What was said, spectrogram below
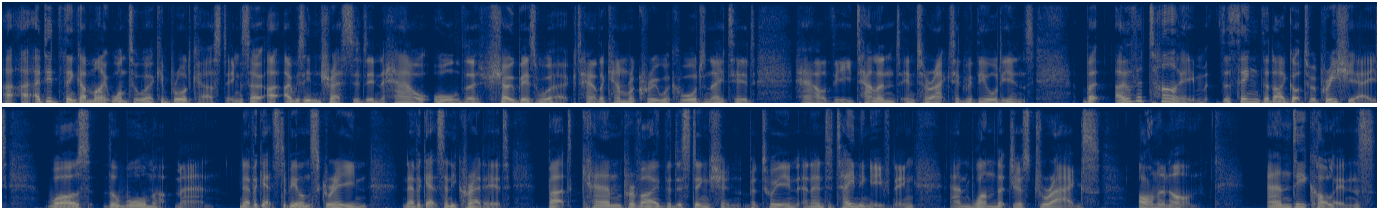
I, I, did think I might want to work in broadcasting, so I, I, was interested in how all the showbiz worked, how the camera crew were coordinated, how the talent interacted with the audience. But over time, the thing that I got to appreciate was the warm up man. Never gets to be on screen, never gets any credit, but can provide the distinction between an entertaining evening and one that just drags on and on. Andy Collins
